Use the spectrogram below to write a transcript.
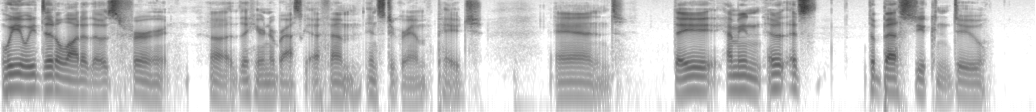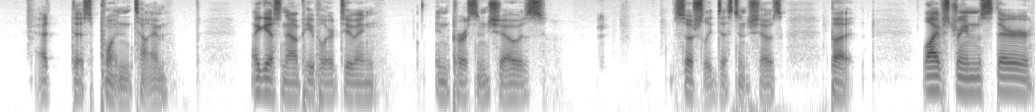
we we did a lot of those for uh the Here Nebraska FM Instagram page, and they, I mean, it, it's the best you can do at this point in time. I guess now people are doing in-person shows, socially distant shows, but live streams they're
